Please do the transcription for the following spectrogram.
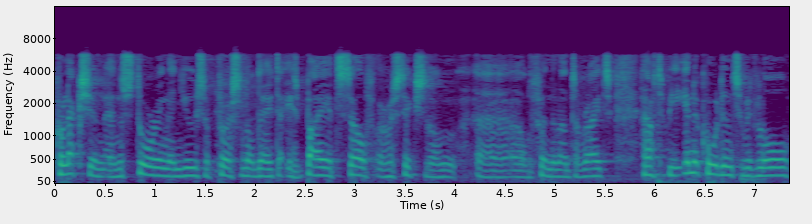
collection and storing and use of personal data is by itself a restriction on, uh, on fundamental rights, have to be in accordance with law,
